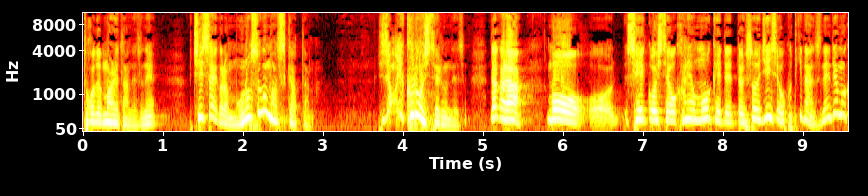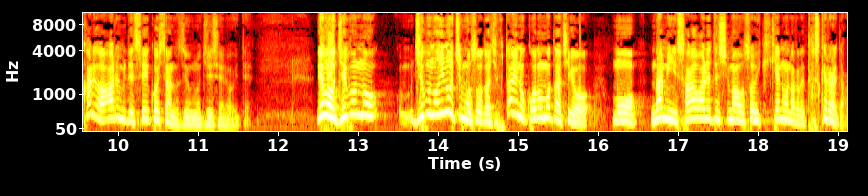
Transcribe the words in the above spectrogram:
ところで生まれたんですね。小さいからものすごく貧しかったの。非常に苦労してるんです。だから、もう、成功してお金を儲けてという、そういう人生を送ってきたんですね。でも彼はある意味で成功したんです、自分の人生において。でも自分の、自分の命もそうだし、二人の子供たちをもう波にさらわれてしまう、そういう危険の中で助けられた。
